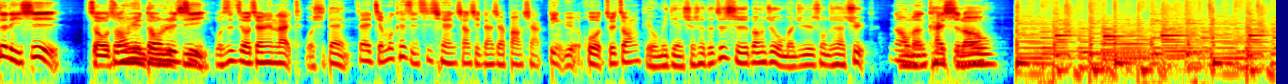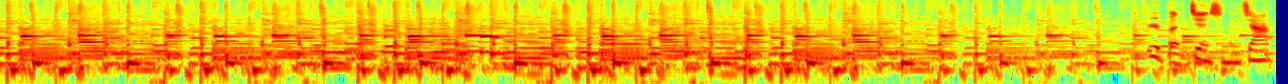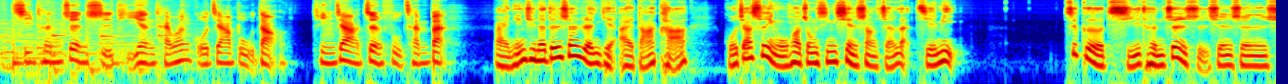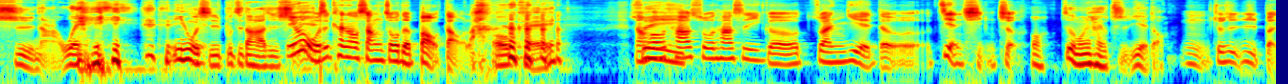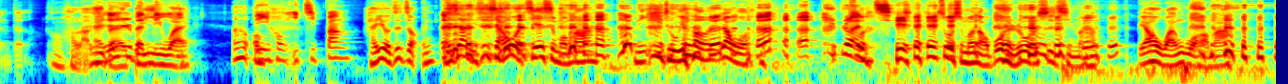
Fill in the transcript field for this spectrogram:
这里是走中运动日记，我是自由教练 Light，我是 Dan。在节目开始之前，相信大家帮下订阅或追踪，给我们一点小小的支持，帮助我们继续送出下去。那我们开始喽。日本健行家齐藤正史体验台湾国家步道，评价正负参半。百年前的登山人也爱打卡，国家摄影文化中心线上展览揭秘。这个齐藤正史先生是哪位？因为我其实不知道他是谁，因为我是看到商周的报道啦。OK，然后他说他是一个专业的践行者。哦，这种东西还有职业的哦。嗯，就是日本的。哦，好了，还是日本例外。霓虹一级棒，还有这种，嗯，等一下，你是想我接什么吗？你意图要让我 乱接。做什么脑波很弱的事情吗？不要玩我好吗？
